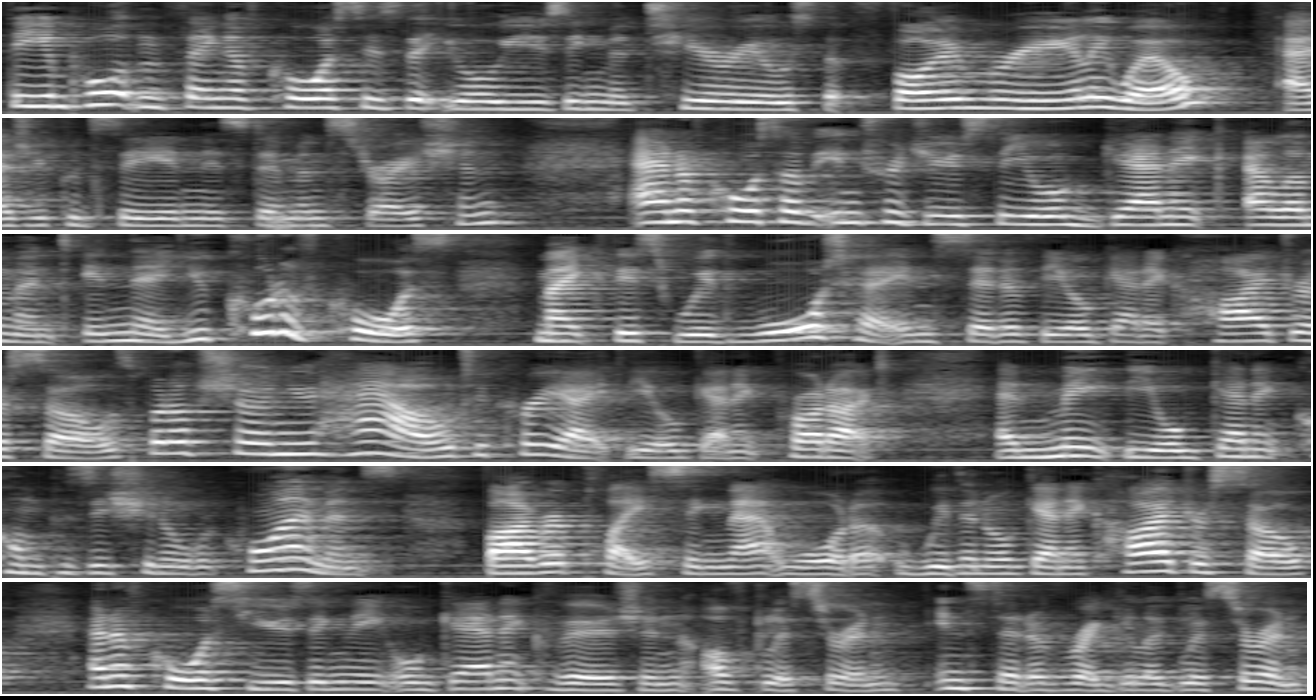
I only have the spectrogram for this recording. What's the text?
The important thing, of course, is that you're using materials that foam really well, as you could see in this demonstration. And of course, I've introduced the organic element in there. You could, of course, make this with water instead of the organic hydrosols, but I've shown you how to create the organic product and meet the organic compositional requirements by replacing that water with an organic hydrosol and of course using the organic version of glycerin instead of regular glycerin.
